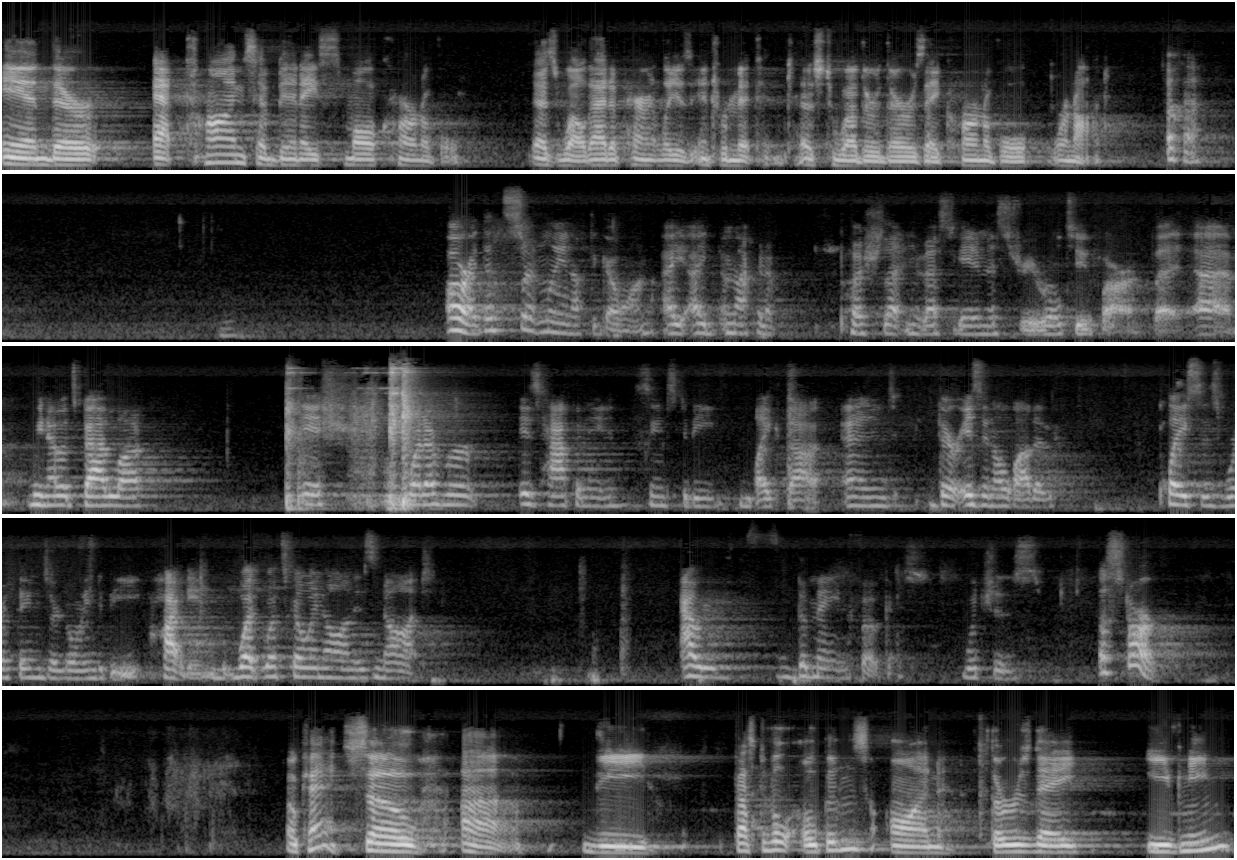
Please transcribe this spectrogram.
and there at times have been a small carnival as well. That apparently is intermittent as to whether there is a carnival or not. okay. All right, that's certainly enough to go on. I, I I'm not going to push that investigative mystery rule too far, but um, we know it's bad luck. Ish, whatever is happening seems to be like that, and there isn't a lot of places where things are going to be hiding. What what's going on is not out of the main focus, which is a start. Okay, so uh, the festival opens on Thursday evening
